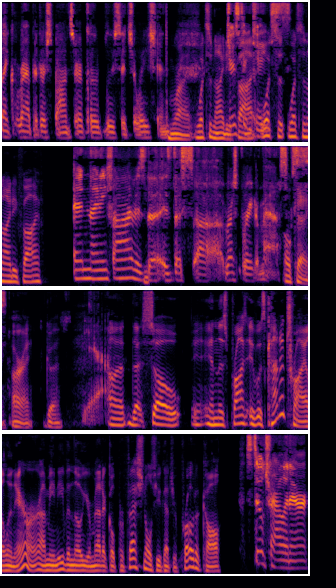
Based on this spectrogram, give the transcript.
like a rapid response or a code blue situation. Right. What's a 95? What's a, what's a 95? N95 is the is this uh, respirator mask. Okay. All right. Good. Yeah. Uh, the, so in this process, it was kind of trial and error. I mean, even though you're medical professionals, you got your protocol. Still trial and error.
